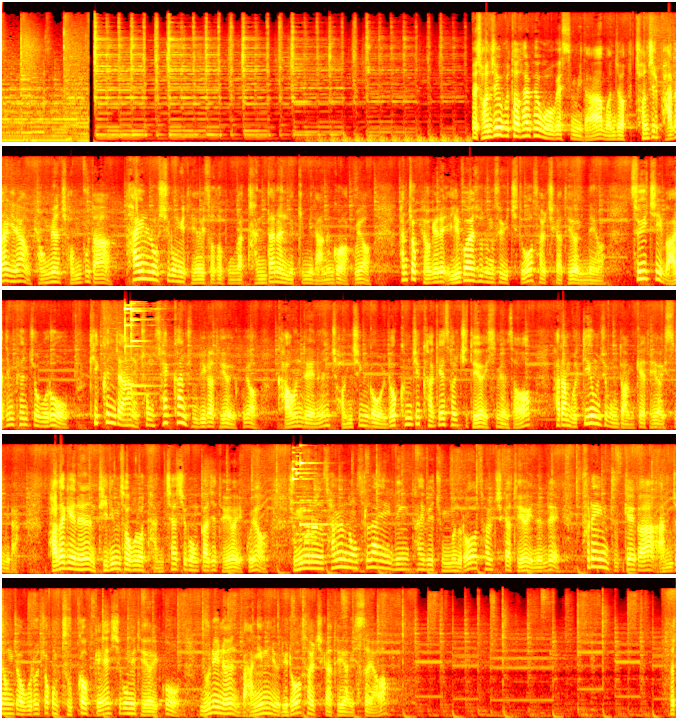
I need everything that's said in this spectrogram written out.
네, 전실부터 살펴보겠습니다. 먼저 전실 바닥이랑 벽면 전부 다 타일로 시공이 되어 있어서 뭔가 단단한 느낌이 나는 것 같고요. 한쪽 벽에는 일괄 소등 스위치도 설치가 되어 있네요. 스위치 맞은편 쪽으로 키 큰 장 총 3칸 준비가 되어 있고요. 가운데에는 전신 거울도 큼직하게 설치되어 있으면서 하단부 띄움 시공도 함께 되어 있습니다. 바닥에는 디딤석으로 단차 시공까지 되어 있고요. 중문은 3연동 슬라이딩 타입의 중문으로 설치가 되어 있는데 프레임 두께가 안정적으로 조금 두껍게 시공이 되어 있고 유리는 망임 유리로 설치가 되어 있어요.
